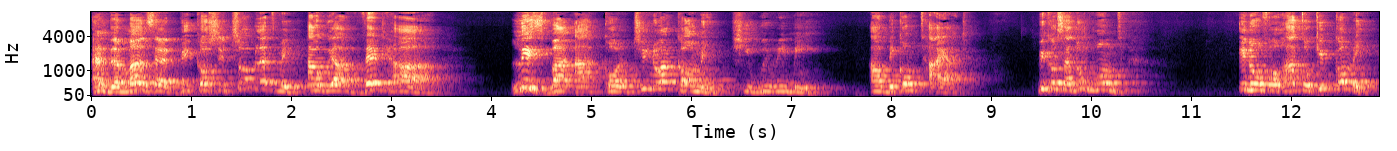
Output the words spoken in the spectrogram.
And the man said, Because she troubled me, I will avenge her. Lest by her continual coming, she weary me. I'll become tired. Because I don't want, you know, for her to keep coming.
